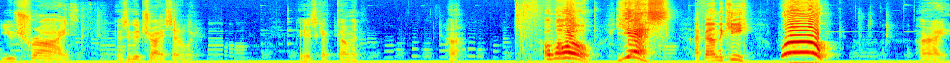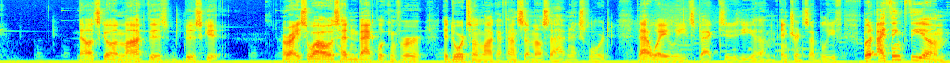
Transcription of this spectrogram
You tried. It was a good try, settler. They just kept coming. Huh. Oh, whoa, whoa! Yes! I found the key. Woo! Alright. Now let's go unlock this biscuit. Alright, so while I was heading back looking for the door to unlock, I found something else that I haven't explored. That way leads back to the um, entrance, I believe. But I think the um,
